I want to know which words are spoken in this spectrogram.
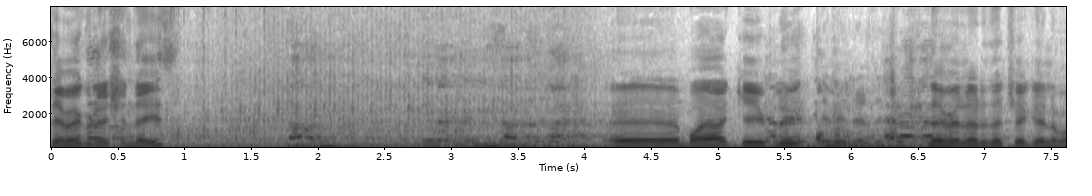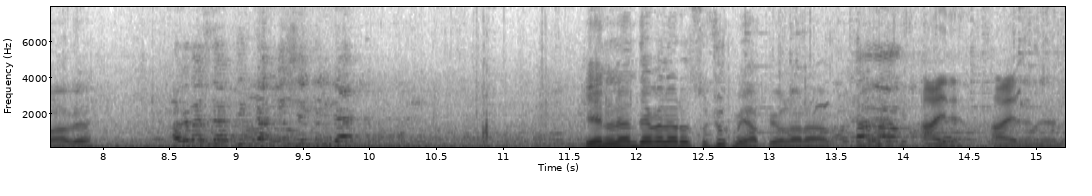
deve var. Ee, bayağı keyifli. Develeri de çek. Develeri de çekelim abi. Arkadaşlar dikkatli şekilde. Yenilen develere sucuk mu yapıyorlar abi? Tamam. Aynen, aynen öyle.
